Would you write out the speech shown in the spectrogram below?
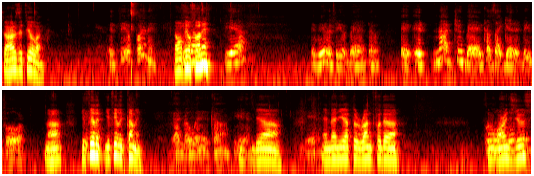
So how does it feel like? It feels funny. Oh, You feel know- funny? Yeah. It really feels bad though. It, it not too bad because I get it before. Uh huh. You You feel know. it. You feel it coming. I know when it comes. Yeah, Yeah. yeah. And then you have to run for the some Well, I orange go- juice.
